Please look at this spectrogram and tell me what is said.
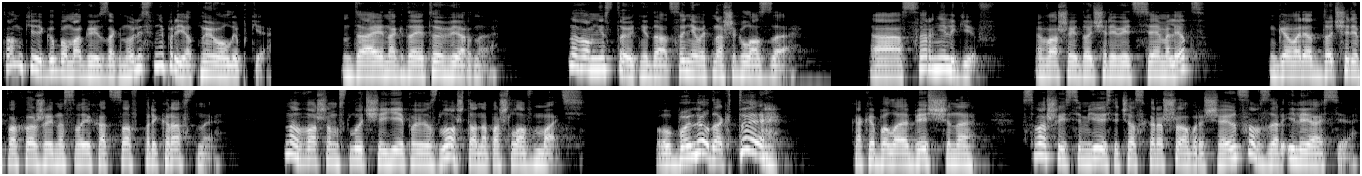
Тонкие губы мага изогнулись в неприятные улыбки. «Да, иногда это верно. Но вам не стоит недооценивать наши глаза. А, сэр Нильгиф, вашей дочери ведь семь лет? Говорят, дочери, похожие на своих отцов, прекрасны. Но в вашем случае ей повезло, что она пошла в мать». «Ублюдок, ты!» Как и было обещано, с вашей семьей сейчас хорошо обращаются в Зар-Илиасе.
